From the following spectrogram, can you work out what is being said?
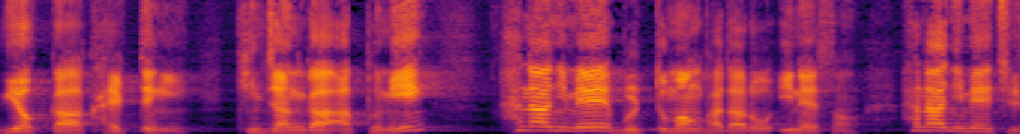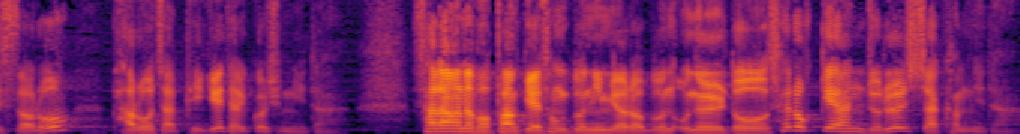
위협과 갈등이 긴장과 아픔이 하나님의 물두멍 바다로 인해서 하나님의 질서로 바로 잡히게 될 것입니다. 사랑하는 법함교회 성도님 여러분, 오늘도 새롭게 한 주를 시작합니다.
